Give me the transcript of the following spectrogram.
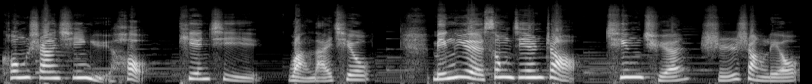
空山新雨后，天气晚来秋。明月松间照，清泉石上流。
